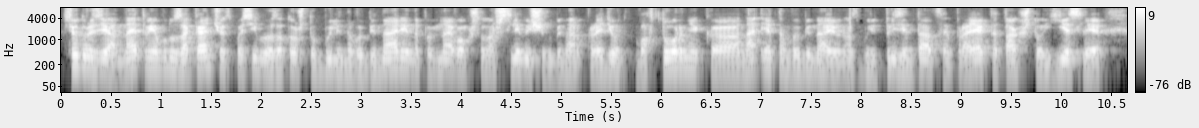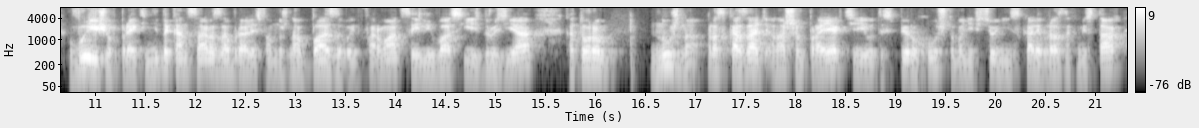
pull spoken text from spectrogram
Все, друзья, на этом я буду заканчивать. Спасибо за то, что были на вебинаре. Напоминаю вам, что наш следующий вебинар пройдет во вторник. А, на этом вебинаре у нас будет презентация проекта, так что если вы еще в проекте не до конца разобрались, вам нужна базовая информация или у вас есть друзья, которым нужно рассказать о нашем проекте и вот из первых уст, чтобы они все не искали в разных местах,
